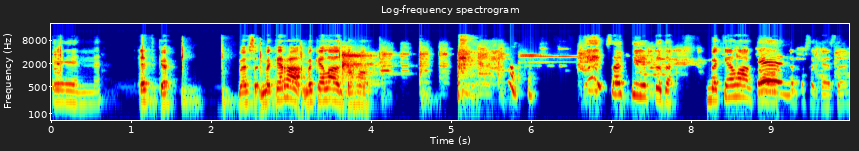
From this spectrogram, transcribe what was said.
En. Etkö? Mä, mä, keraan, mä kelaan tohon... Sä et tiedä tätä. Mä kelaan tohon temposäkeeseen.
